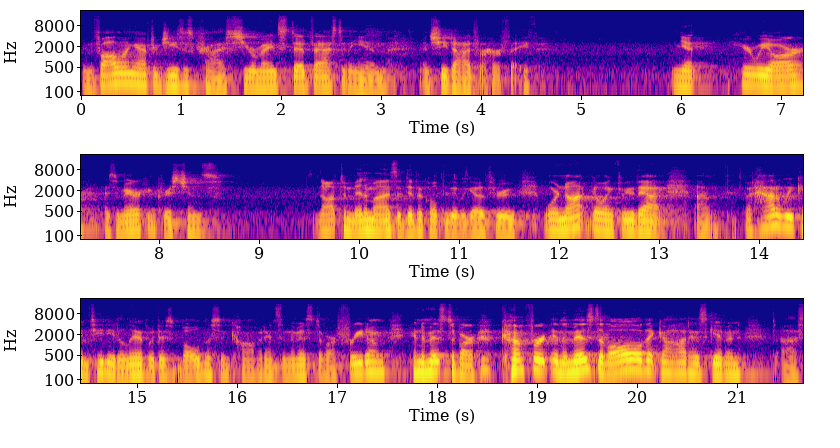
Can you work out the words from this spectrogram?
In following after Jesus Christ, she remained steadfast in the end, and she died for her faith. And yet, here we are as American Christians, not to minimize the difficulty that we go through. We're not going through that. Um, but how do we continue to live with this boldness and confidence in the midst of our freedom, in the midst of our comfort, in the midst of all that God has given to us?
